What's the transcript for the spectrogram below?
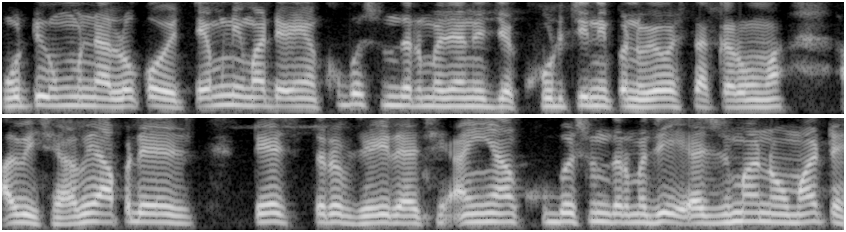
મોટી ઉંમરના લોકો હોય, તેમની માટે અહીંયા ખૂબ જ સુંદર મજાની જે ખુરચીની પણ વ્યવસ્થા કરવામાં આવી છે. હવે આપણે સ્ટેજ તરફ જઈ રહ્યા છીએ. અહીંયા ખૂબ જ સુંદર મજા યજમાનો માટે,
